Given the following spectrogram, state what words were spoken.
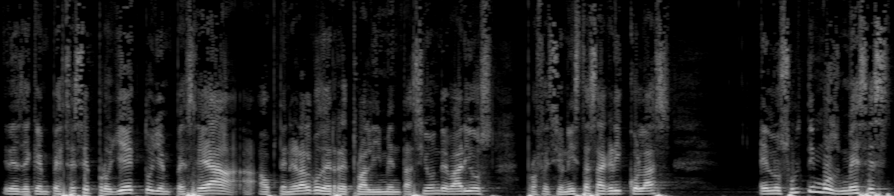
desde que empecé ese proyecto y empecé a, obtener algo de retroalimentación de varios profesionistas agrícolas, en los últimos meses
